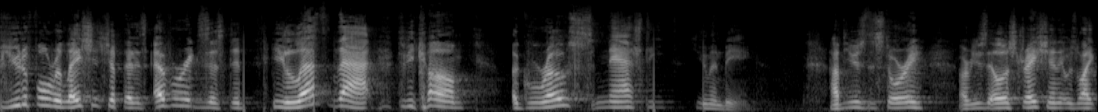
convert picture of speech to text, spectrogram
beautiful relationship that has ever existed. He left that to become a gross, nasty human being. I've used the story, I've used the illustration. It was like,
